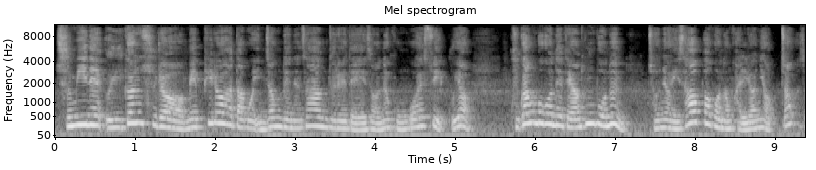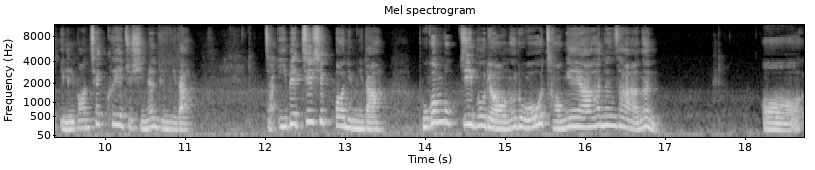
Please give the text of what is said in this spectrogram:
주민의 의견 수렴에 필요하다고 인정되는 사항들에 대해서는 공고할 수 있고요. 구강보건에 대한 홍보는 전혀 이 사업하고는 관련이 없죠. 그래서 1번 체크해 주시면 됩니다. 자, 270번입니다. 보건복지부령으로 정해야 하는 사항은 어,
